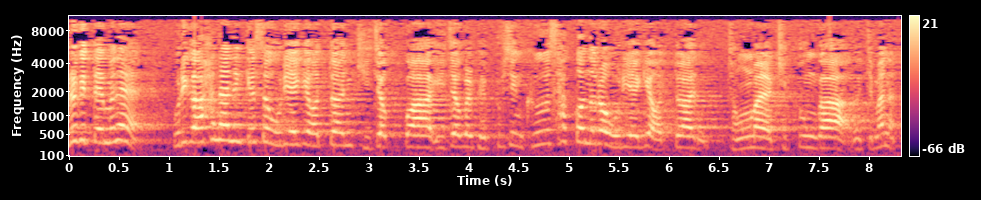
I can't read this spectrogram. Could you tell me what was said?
그렇기 때문에 우리가 하나님께서 우리에게 어떠한 기적과 이적을 베푸신 그 사건으로 우리에게 어떠한 정말 기쁨과 그렇지만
